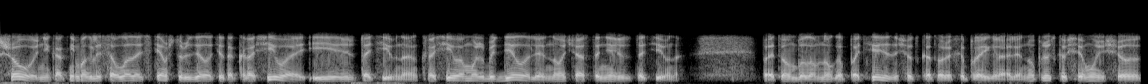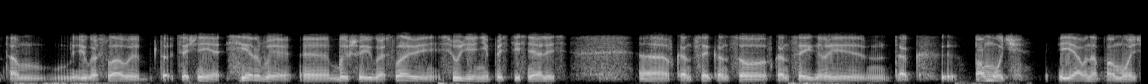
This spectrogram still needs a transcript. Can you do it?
шоу, никак не могли совладать с тем, чтобы сделать это красиво и результативно. Красиво, может быть, делали, но часто не результативно. поэтому было много потерь, за счет которых и проиграли. Ну, плюс ко всему еще там югославы, точнее, сербы э, бывшей Югославии, судьи не постеснялись э, в конце концов, в конце игры так помочь, явно помочь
